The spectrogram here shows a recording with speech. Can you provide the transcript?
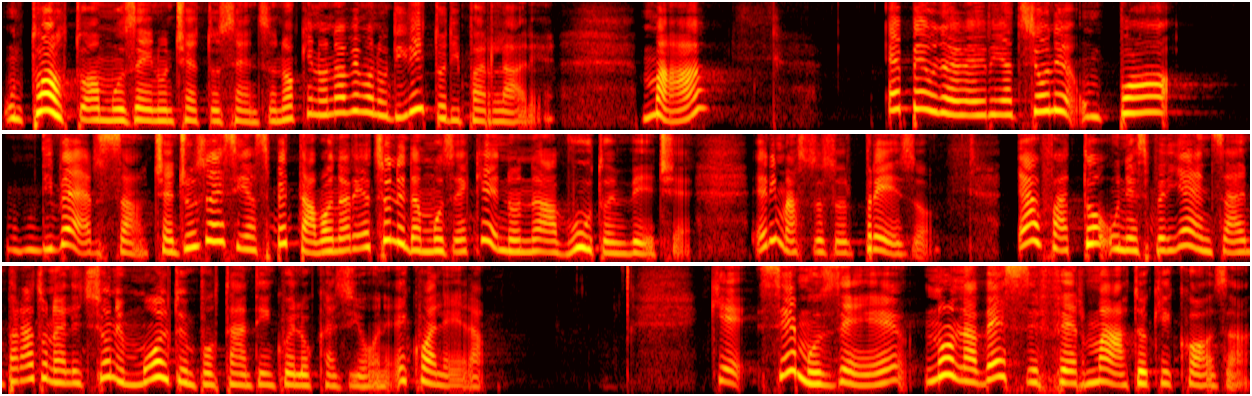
un torto a Mosè in un certo senso, no? che non avevano diritto di parlare. Ma ebbe una reazione un po' diversa, cioè Giosuè si aspettava una reazione da Mosè che non ha avuto invece, è rimasto sorpreso e ha fatto un'esperienza, ha imparato una lezione molto importante in quell'occasione. E qual era? Che se Mosè non l'avesse fermato, che cosa?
